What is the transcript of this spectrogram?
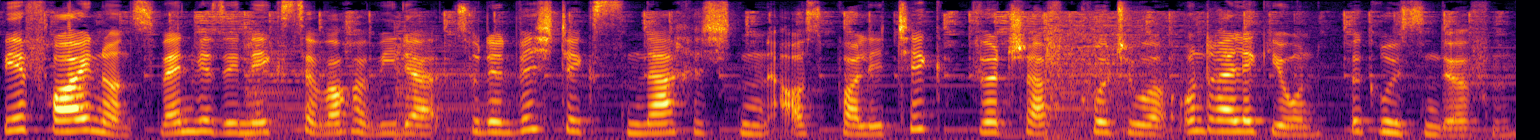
Wir freuen uns, wenn wir Sie nächste Woche wieder zu den wichtigsten Nachrichten aus Politik, Wirtschaft, Kultur und Religion begrüßen dürfen.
